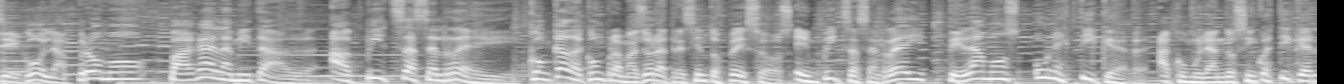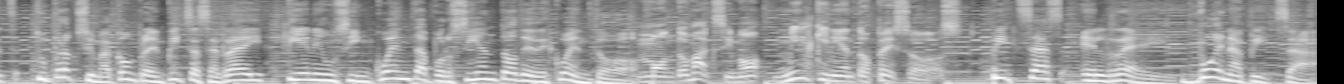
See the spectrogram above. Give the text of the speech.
Llegó la promo Paga la mitad a Pizzas El Rey. Con cada compra mayor a 300 pesos en Pizzas El Rey, te damos un sticker. Acumulando 5 stickers, tu próxima compra en Pizzas El Rey tiene un 50% de descuento. Monto máximo 1500 pesos. Pizzas El Rey. Buena pizza.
